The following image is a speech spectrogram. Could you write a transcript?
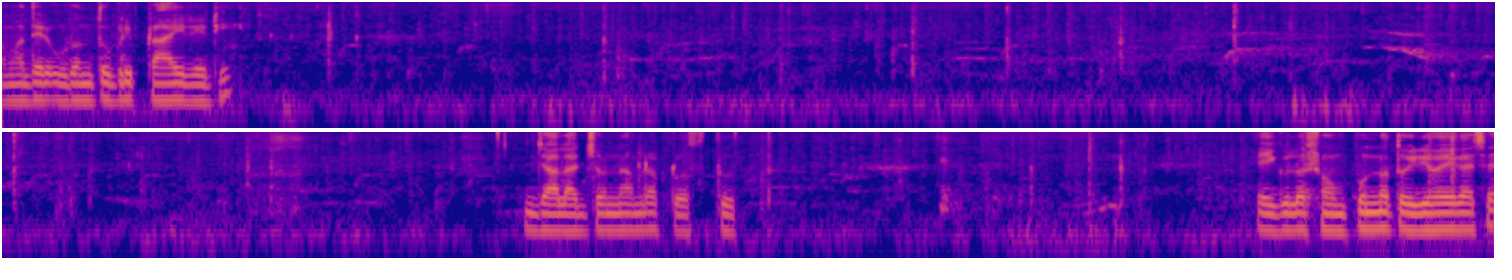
আমাদের উড়ন তুবড়ি প্রায় রেডি জ্বালার জন্য আমরা প্রস্তুত। এইগুলো সম্পূর্ণ তৈরি হয়ে গেছে।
